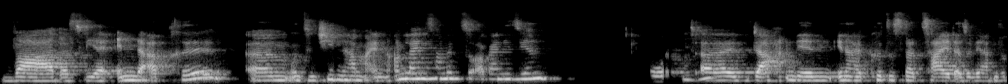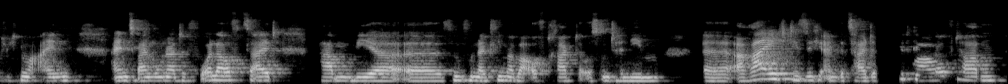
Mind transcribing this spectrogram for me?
war, dass wir Ende April ähm, uns entschieden haben, einen Online-Summit zu organisieren. Und äh, da hatten wir in, innerhalb kürzester Zeit, also wir hatten wirklich nur ein, ein zwei Monate Vorlaufzeit, haben wir äh, 500 Klimabeauftragte aus Unternehmen äh, erreicht, die sich ein bezahltes Ticket gekauft haben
